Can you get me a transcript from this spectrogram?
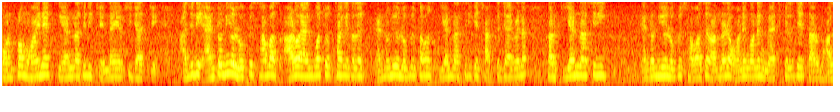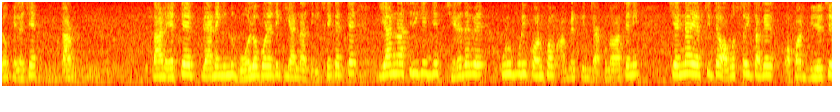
কনফার্ম হয় না কিয়ার নাসিরি চেন্নাই এফসি যাচ্ছে। আর যদি অ্যান্টোনিও লোপেস হাবাস আরও এক বছর থাকে, তাহলে অ্যান্টোনিও লোপেস হাবাস কিয়ার নাসিরিকে ছাড়তে চাইবে না। কারণ কিয়ার নাসিরি অ্যান্টোনিও লোপেস হাবাসের আন্ডারে অনেক অনেক ম্যাচ খেলেছে, তার ভালো খেলেছে, তার তার এতে প্ল্যানে কিন্তু গোলও করেছে কিয়ার নাসিরি। সেক্ষেত্রে কিয়ার নাসিরিকে যে ছেড়ে দেবে, পুরোপুরি কনফার্ম আপডেট কিন্তু এখনও আসেনি। চেন্নাই এফসিতে অবশ্যই তাকে অফার দিয়েছে।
